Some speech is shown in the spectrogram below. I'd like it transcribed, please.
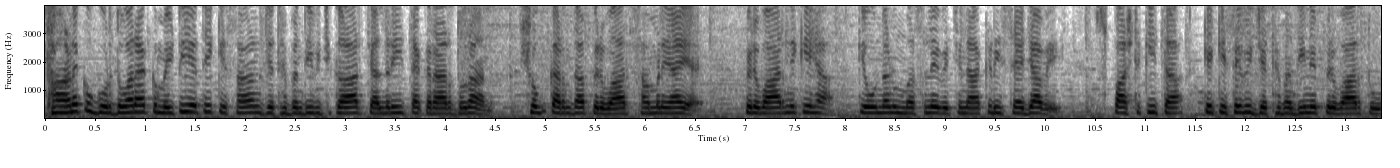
ਸਥਾਨਕ ਗੁਰਦੁਆਰਾ ਕਮੇਟੀ ਅਤੇ ਕਿਸਾਨ ਜਥੇਬੰਦੀ ਵਿਚਕਾਰ ਚੱਲ ਰਹੀ ਤਕਰਾਰ ਦੌਰਾਨ ਸ਼ੁਭ ਕਰਨ ਦਾ ਪਰਿਵਾਰ ਸਾਹਮਣੇ ਆਇਆ ਹੈ। ਪਰਿਵਾਰ ਨੇ ਕਿਹਾ ਕਿ ਉਹਨਾਂ ਨੂੰ ਮਸਲੇ ਵਿੱਚ ਨਾ ਸਹਿ ਜਾਵੇ। ਸਪਸ਼ਟ ਕੀਤਾ ਕਿ ਕਿਸੇ ਵੀ ਜਥੇਬੰਦੀ ਨੇ ਪਰਿਵਾਰ ਤੋਂ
